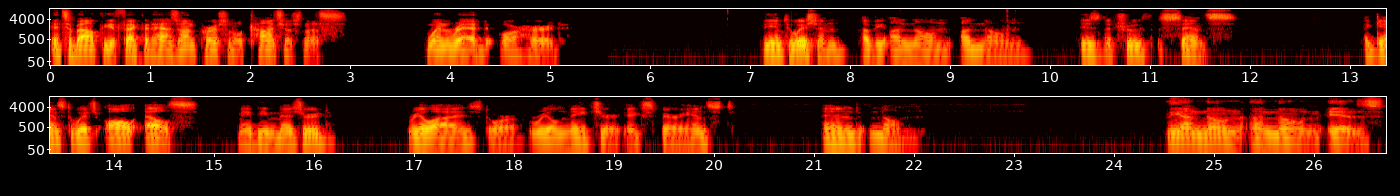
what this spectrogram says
it's about the effect it has on personal consciousness when read or heard. The intuition of the unknown unknown is the truth sense, against which all else may be measured, realized, or real nature experienced and known. The unknown unknown is,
